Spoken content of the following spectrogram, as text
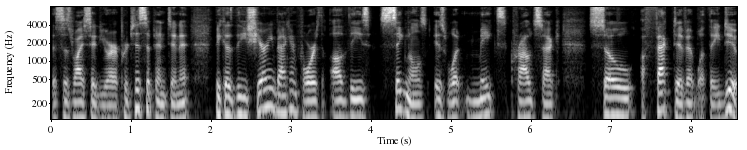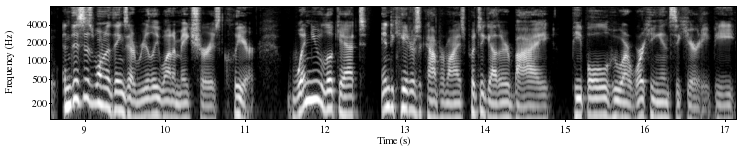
This is why I said you are a participant in it, because the sharing back and forth of these signals is what makes CrowdSec so effective at what they do. And this is one of the things I really want to make sure is clear. When you look at indicators of compromise put together by people who are working in security, be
